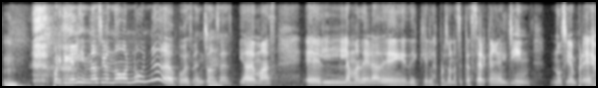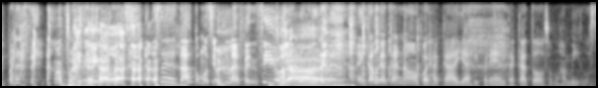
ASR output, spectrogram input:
Porque en el gimnasio no, no, nada, pues. Entonces, y además, el- la manera de, de que las personas se te acercan al gym no siempre es para ser amigos. Entonces, estabas como siempre a la defensiva. Claro. En cambio, acá no, pues acá ya es diferente. Acá todos somos amigos.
